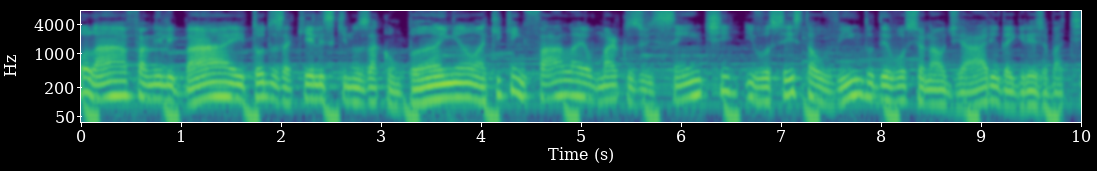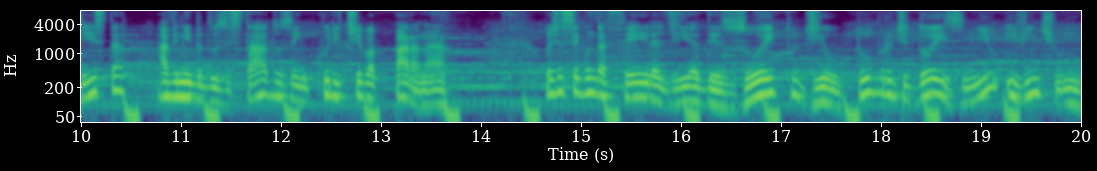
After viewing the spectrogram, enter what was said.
Olá, família Ba e todos aqueles que nos acompanham. Aqui quem fala é o Marcos Vicente e você está ouvindo o devocional diário da Igreja Batista, Avenida dos Estados, em Curitiba, Paraná. Hoje é segunda-feira, dia 18 de outubro de 2021.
